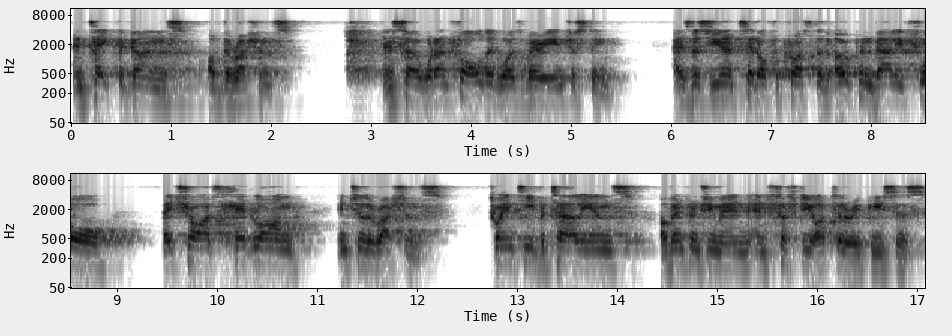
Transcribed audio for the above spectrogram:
and take the guns of the Russians. And so what unfolded was very interesting. As this unit set off across the open valley floor, they charged headlong into the Russians. 20 battalions of infantrymen and 50 artillery pieces.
